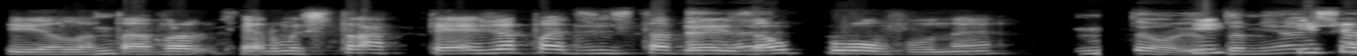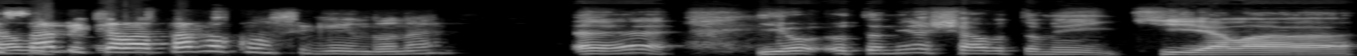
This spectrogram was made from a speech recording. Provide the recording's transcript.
que ela tava, que era uma estratégia para desestabilizar é... o povo, né? Então, eu e, também achava. E você sabe que ela estava conseguindo, né? É, e eu, eu também achava também que ela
